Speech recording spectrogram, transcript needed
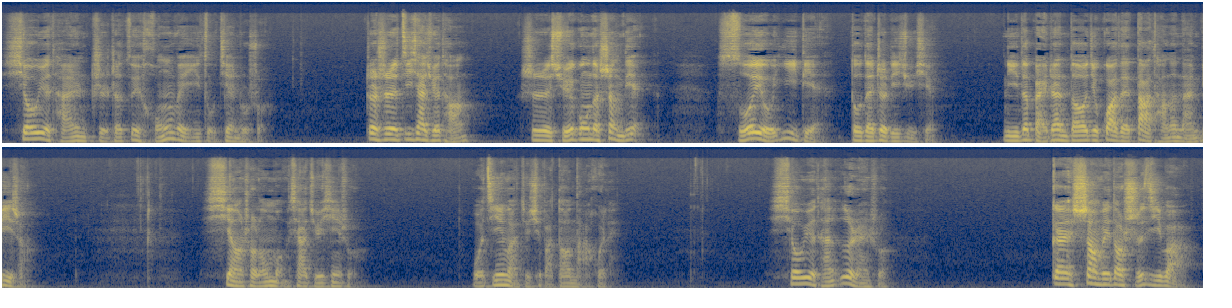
萧月潭指着最宏伟一组建筑说：“这是稷下学堂，是学宫的圣殿，所有义典都在这里举行。你的百战刀就挂在大堂的南壁上。”项少龙猛下决心说。我今晚就去把刀拿回来。萧月潭愕然说：“该尚未到时机吧？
